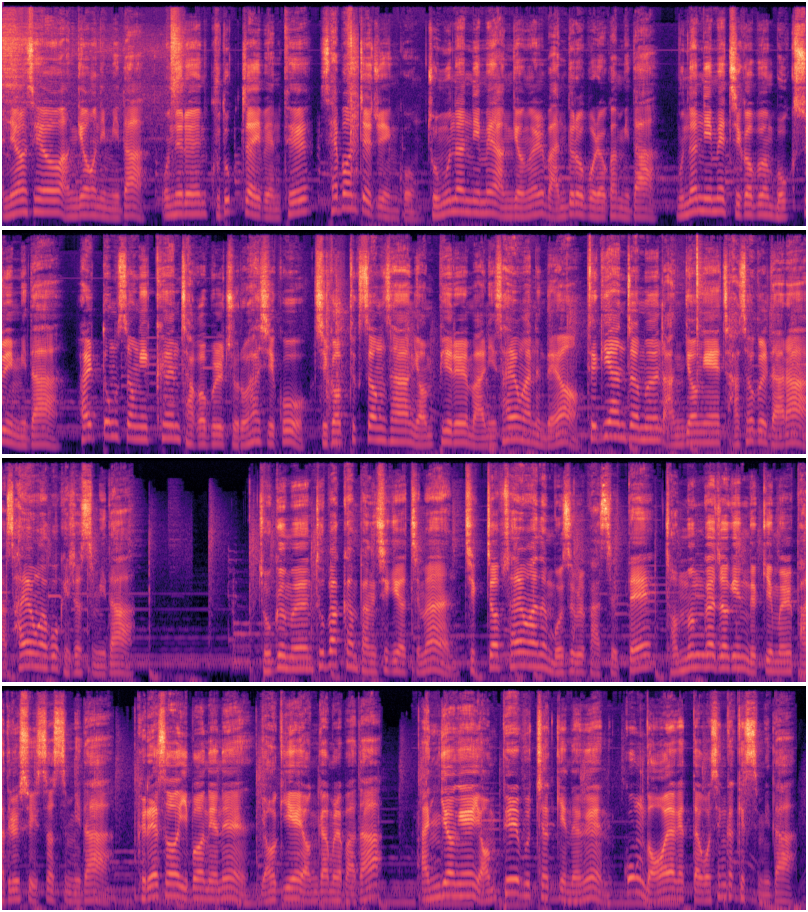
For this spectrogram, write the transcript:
안녕하세요 안경원입니다. 오늘은 구독자 이벤트 세 번째 주인공 조문화님의 안경을 만들어 보려고 합니다. 문화님의 직업은 목수입니다. 활동성이 큰 작업을 주로 하시고 직업 특성상 연필을 많이 사용하는데요. 특이한 점은 안경에 자석을 달아 사용하고 계셨습니다. 조금은 투박한 방식이었지만 직접 사용하는 모습을 봤을 때 전문가적인 느낌을 받을 수 있었습니다. 그래서 이번에는 여기에 영감을 받아 안경에 연필 부착 기능은 꼭 넣어야겠다고 생각했습니다.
